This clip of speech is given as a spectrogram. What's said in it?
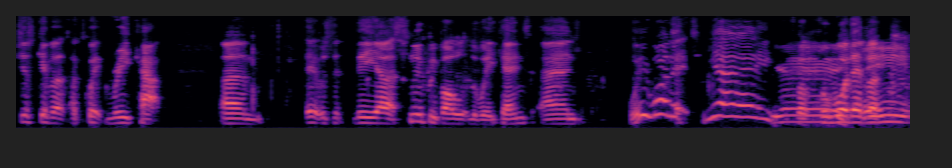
just give a, a quick recap. Um, it was the, the uh, Snoopy Bowl at the weekend, and we won it. Yay! Yay. For, for, whatever, Yay.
